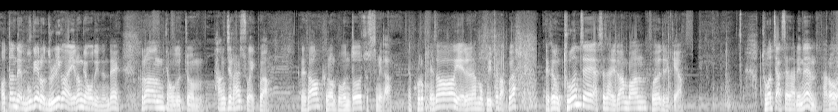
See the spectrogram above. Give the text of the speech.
어떤 데 무게로 눌리거나 이런 경우도 있는데 그런 경우도 좀 방지를 할 수가 있고요. 그래서 그런 부분도 좋습니다. 네, 그렇게 해서 얘를 한번 구입해 봤고요. 네, 그럼 두 번째 액세서리도 한번 보여드릴게요. 두 번째 액세서리는 바로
